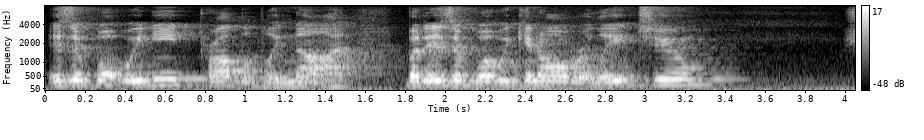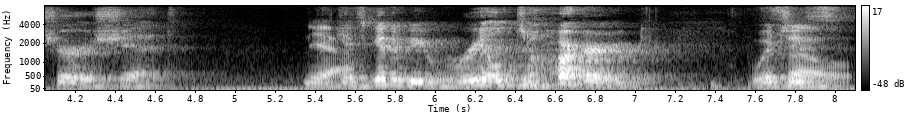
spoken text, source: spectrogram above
Is it what we need? Probably not. But is it what we can all relate to? Sure as shit. Yeah, It's gonna be real dark, which So-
